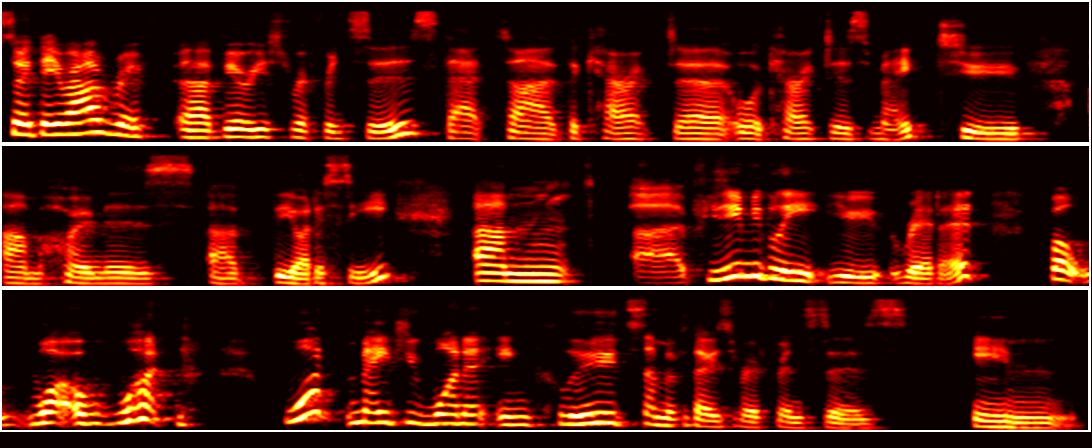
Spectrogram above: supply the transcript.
So there are ref, uh, various references that uh, the character or characters make to um, Homer's uh, The Odyssey. Um, uh, presumably, you read it, but what what what made you want to include some of those references in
